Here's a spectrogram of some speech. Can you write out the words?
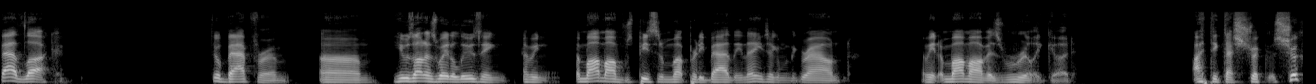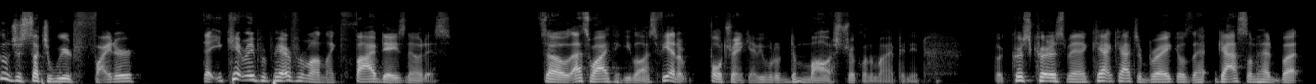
bad luck. Feel bad for him. Um, he was on his way to losing. I mean, Imavov was piecing him up pretty badly, and then he took him to the ground. I mean, Imavov is really good. I think that's Strickland. Strickland's just such a weird fighter that you can't really prepare for him on like five days' notice. So that's why I think he lost. If he had a full training camp, he would have demolished Strickland, in my opinion. But Chris Curtis, man, can't catch a break. It was the Gaslam head, but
